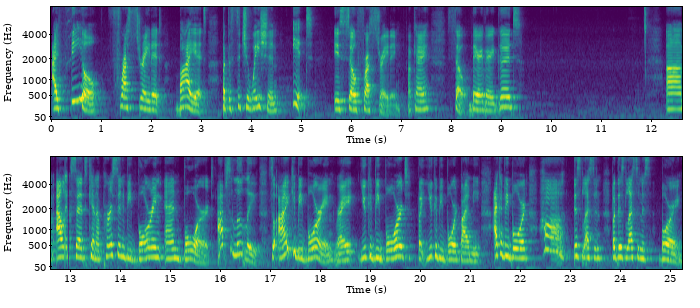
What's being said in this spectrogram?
I feel frustrated by it, but the situation, it is so frustrating, okay? So, very, very good. Um, Alex says, Can a person be boring and bored? Absolutely. So I could be boring, right? You could be bored, but you could be bored by me. I could be bored, ha, huh, this lesson, but this lesson is boring,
